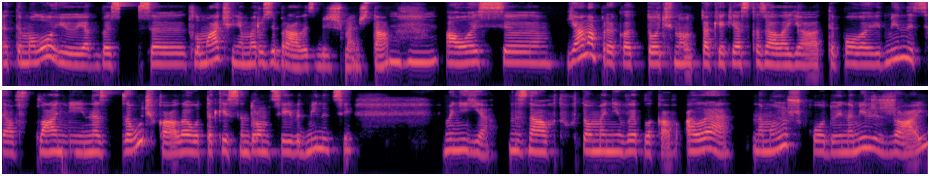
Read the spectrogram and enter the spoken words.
етимологією, якби з тлумаченням ми розібрались більш-менш. так? Угу. А ось е, я, наприклад, точно, так як я сказала, я типова відмінниця в плані не заучка, але от такий синдром цієї відмінниці мені є. Не знаю, хто, хто мені виплакав, але на мою шкоду і на мій жаль,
